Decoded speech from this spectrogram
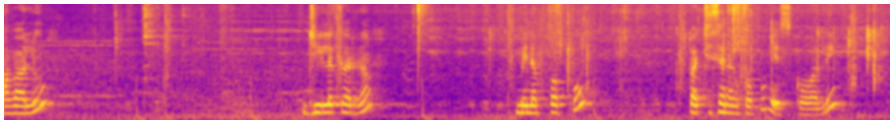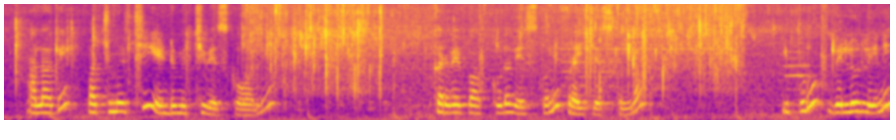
ఆవాలు జీలకర్ర మినప్పప్పు పచ్చిశనగపప్పు వేసుకోవాలి. అలాగే పచ్చిమిర్చి ఎండుమిర్చి వేసుకోవాలి. కరివేపాకు కూడా వేసుకొని ఫ్రై చేసుకుందాం. ఇప్పుడు వెల్లుల్లిని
